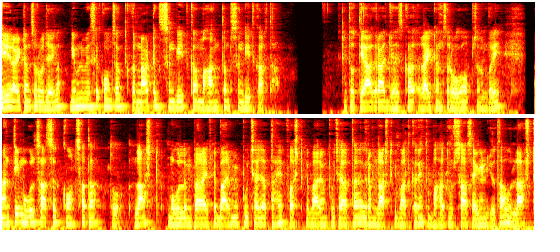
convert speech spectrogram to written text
ए राइट आंसर हो जाएगा। निम्न में से कौन सा कर्नाटक संगीत का महानतम संगीतकार था? तो त्यागराज जो है इसका राइट आंसर होगा ऑप्शन नंबर ए अंतिम मुगल शासक कौन सा था? तो लास्ट मुगल एम्पायर के बारे में पूछा जाता है। फ़र्स्ट के बारे में पूछा जाता है। अगर हम लास्ट की बात करें तो बहादुर शाह सेकंड जो था वो लास्ट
